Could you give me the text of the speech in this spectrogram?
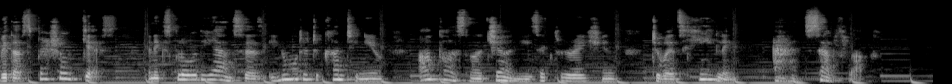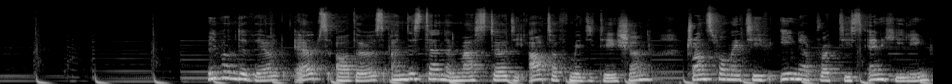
with our special guest and explore the answers in order to continue our personal journey's exploration towards healing and self love. Van de Velde helps others understand and master the art of meditation, transformative inner practice, and healing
